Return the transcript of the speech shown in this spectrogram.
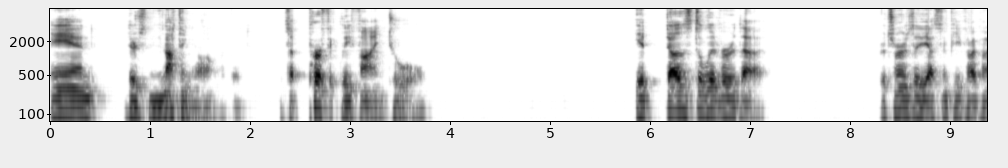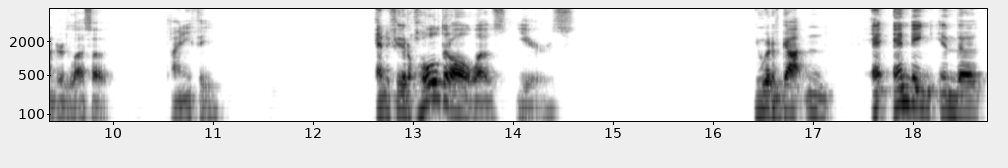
And there's nothing wrong with it. It's a perfectly fine tool. It does deliver the returns of the S&P 500 less a tiny fee. And if you could hold it all those years, you would have gotten ending in the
